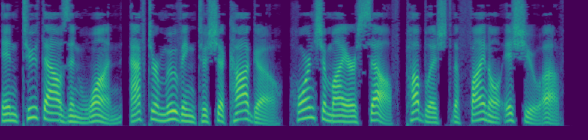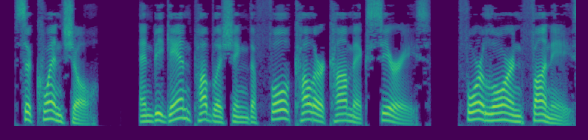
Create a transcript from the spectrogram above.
In 2001, after moving to Chicago, Hornschemeier self-published the final issue of Sequential and began publishing the full-color comics series, Forlorn Funnies,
